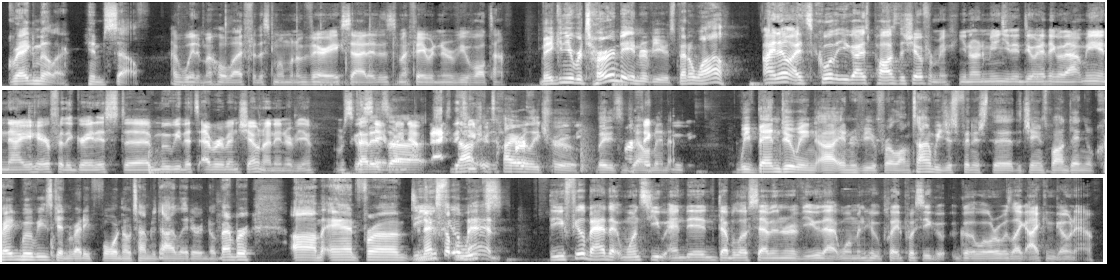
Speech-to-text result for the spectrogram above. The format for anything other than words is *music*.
Greg Miller himself. I've waited my whole life for this moment. I'm very excited. This is my favorite interview of all time. Making you return to interview. It's been a while. I know it's cool that you guys paused the show for me. You know what I mean? You didn't do anything without me, and now you're here for the greatest uh, movie that's ever been shown on interview. I'm just gonna say is right uh, now. Back to the not Future entirely true, movie. ladies and Perfect gentlemen. movie. We've been doing uh, in review for a long time. We just finished the the James Bond Daniel Craig movies, getting ready for No Time to Die later in November. Um, and from Do the next couple bad? weeks, Do you feel bad that once you ended 007 review, that woman who played Pussy Galore was like, "I can go now"?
